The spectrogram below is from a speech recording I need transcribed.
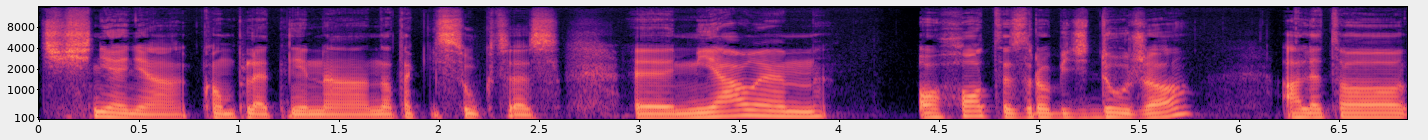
ciśnienia kompletnie na, na taki sukces. E, miałem ochotę zrobić dużo, ale to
